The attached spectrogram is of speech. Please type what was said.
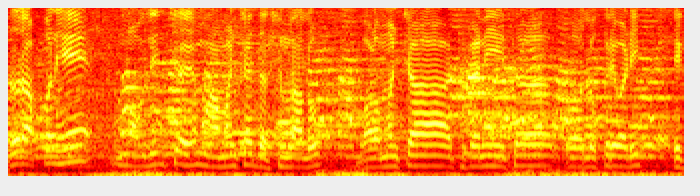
तर आपण हे माऊलींचे मामांच्या दर्शनाला आलो. बाळामांच्या ठिकाणी इथं लोकरेवाडी एक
